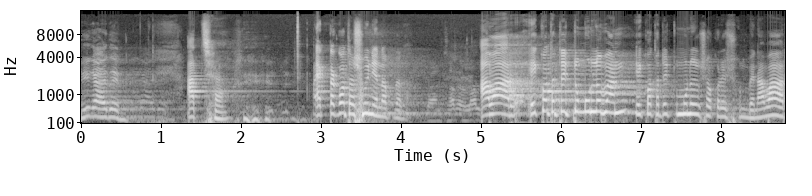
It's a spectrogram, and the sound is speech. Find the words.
আছে দেন। আচ্ছা। একটা কথা শুনেন আপনারা। আবার এই কথাটা একটু মূল্যবান, এই কথাটা একটু মনে সকলে শুনবেন। আবার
